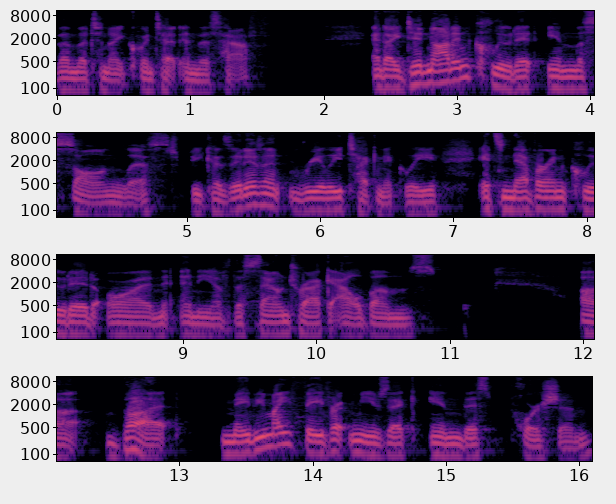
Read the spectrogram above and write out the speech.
than the Tonight Quintet in this half. And I did not include it in the song list because it isn't really technically, it's never included on any of the soundtrack albums. Uh, but maybe my favorite music in this portion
